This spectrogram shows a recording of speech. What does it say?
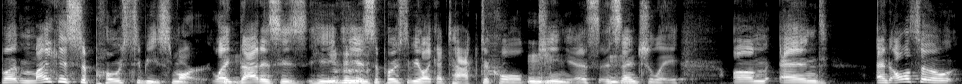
but Mike is supposed to be smart. Like mm-hmm. that is his, he, he is mm-hmm. supposed to be like a tactical mm-hmm. genius, essentially. Um, and, and also,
